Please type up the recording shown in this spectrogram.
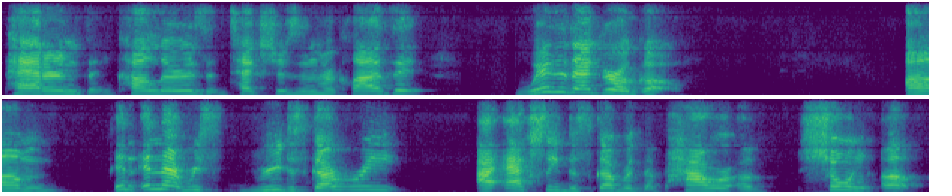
patterns and colors and textures in her closet. Where did that girl go? Um, in, in that re- rediscovery, I actually discovered the power of showing up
